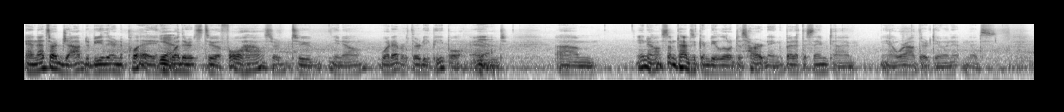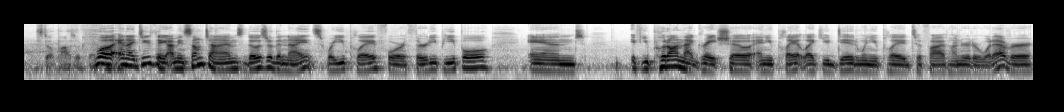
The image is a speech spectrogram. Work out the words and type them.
And that's our job to be there and to play, Yeah. whether it's to a full house or to you know whatever thirty people. Yeah. And, um, you know, sometimes it can be a little disheartening, but at the same time, you know, we're out there doing it, and it's still positive. Thing. Well, and I do think, I mean, sometimes those are the nights where you play for 30 people, and if you put on that great show and you play it like you did when you played to 500 or whatever,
